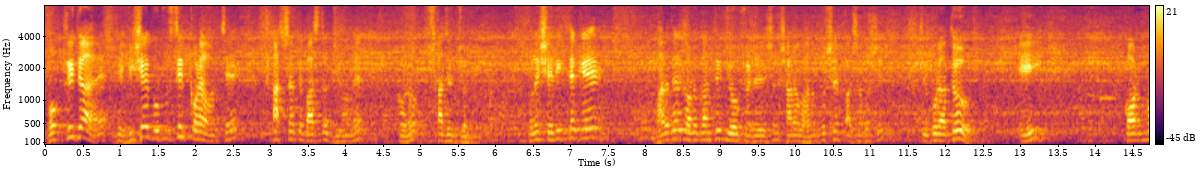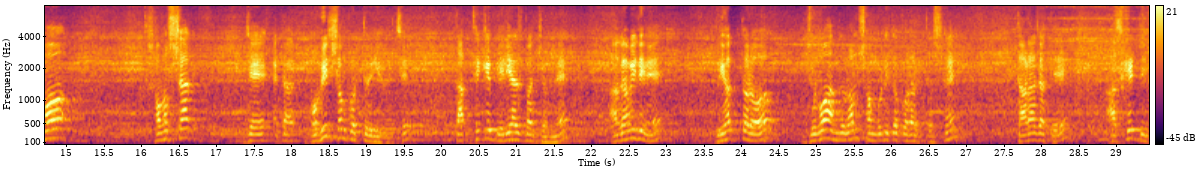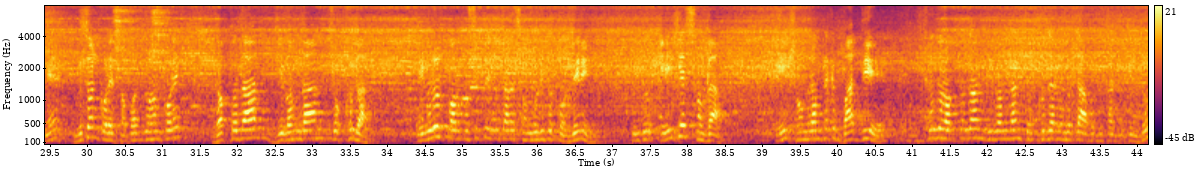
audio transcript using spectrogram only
বক্তৃতায় যে হিসেব উপস্থিত করা হচ্ছে, তার সাথে বাস্তব জীবনের কোনো সাজুজ্য নেই। ফলে সেদিক থেকে ভারতের গণতান্ত্রিক যুব ফেডারেশন সারা ভারতবর্ষের পাশাপাশি ত্রিপুরাতেও এই কর্ম সমস্যার যে একটা গভীর সংকট তৈরি হয়েছে, তার থেকে বেরিয়ে আসবার জন্যে আগামী দিনে বৃহত্তর যুব আন্দোলন সংগঠিত করার প্রশ্নে তারা যাতে আজকের দিনে নূতন করে শপথ গ্রহণ করে, রক্তদান, জীবনদান, চক্ষুদান, এগুলোর কর্মসূচি তো তারা সংগঠিত করবেনই। কিন্তু এই যে সংগ্রাম, এই সংগ্রামটাকে বাদ দিয়ে শুধু রক্তদান জীবনদান চক্ষুদানের মধ্যে আবদ্ধ থাকবে কিন্তু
